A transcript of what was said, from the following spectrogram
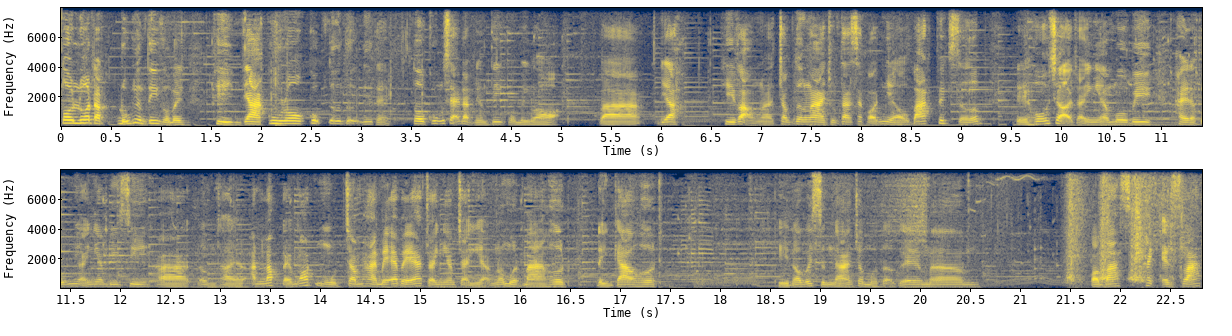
tôi luôn đặt đúng niềm tin của mình. Thì nhà Kuro cũng tương tự như thế. Tôi cũng sẽ đặt niềm tin của mình vào họ. Và yeah hy vọng là trong tương lai chúng ta sẽ có nhiều bát fix sớm để hỗ trợ cho anh em Mobi hay là cũng như anh em DC và đồng thời unlock cái mod 120 FPS cho anh em trải nghiệm nó mượt mà hơn, đỉnh cao hơn. Thì nó mới xứng đáng cho một tựa game uh, combat hack and slash.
